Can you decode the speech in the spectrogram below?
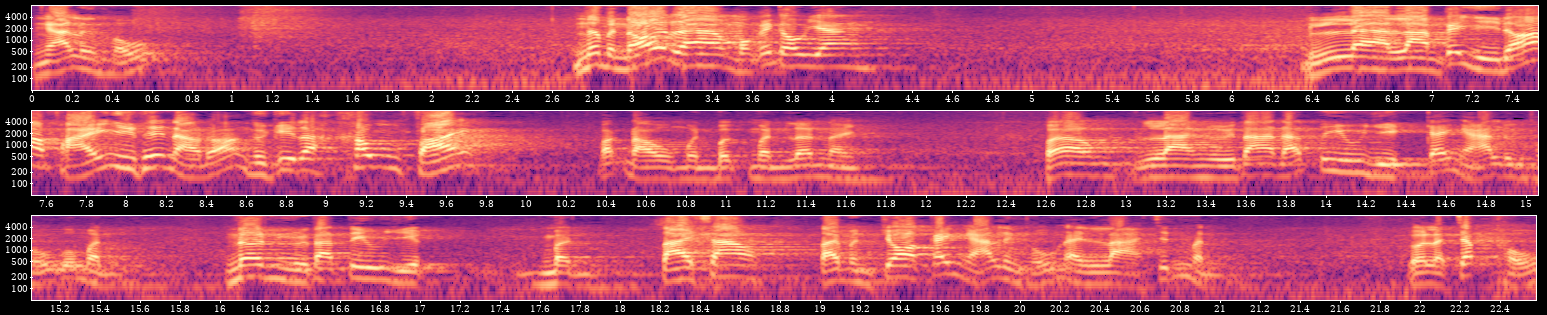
ngã lương thủ nên mình nói ra một cái câu văn là làm cái gì đó phải như thế nào đó, người kia ta không phải. Bắt đầu mình bực mình lên này. Phải không? Là người ta đã tiêu diệt cái ngã lương thủ của mình, nên người ta tiêu diệt mình. Tại sao? Tại mình cho cái ngã lương thủ này là chính mình gọi là chấp thủ.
